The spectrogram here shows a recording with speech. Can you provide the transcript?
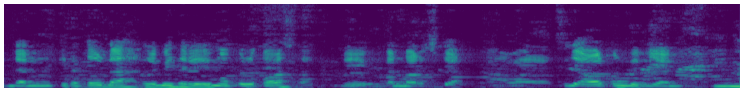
Dan kita tuh udah lebih dari 50 kelas lah di Pekanbaru sejak awal sejak awal pendirian. Hmm.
